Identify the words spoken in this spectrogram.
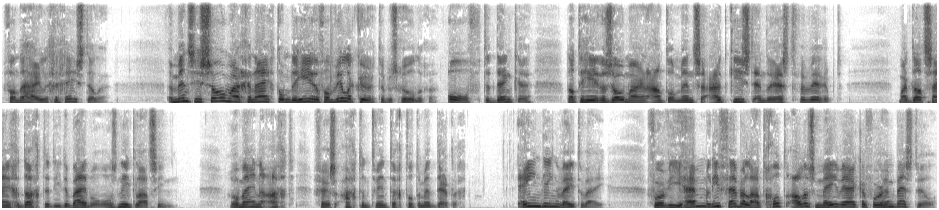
van de Heilige Geest stellen. Een mens is zomaar geneigd om de Heere van willekeur te beschuldigen of te denken dat de Heere zomaar een aantal mensen uitkiest en de rest verwerpt. Maar dat zijn gedachten die de Bijbel ons niet laat zien. Romeinen 8 vers 28 tot en met 30. Eén ding weten wij: voor wie hem liefhebben, laat God alles meewerken voor hun bestwil,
